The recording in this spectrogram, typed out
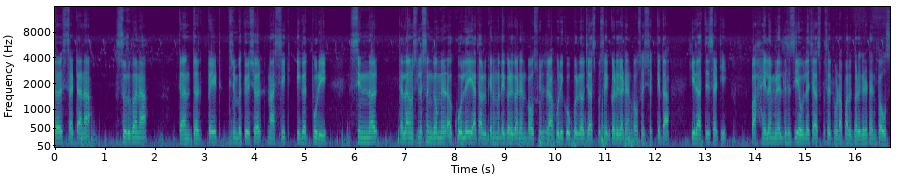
तर सटाणा सुरगणा त्यानंतर पेठ त्र्यंबकेश्वर नाशिक इगतपुरी सिन्नर त्याला संगमनेर अकोले या तालुक्यांमध्ये गडगाड्यान पाऊस होईल. राहुरी कोपरगावच्या आसपास एक गडगाड्यान पावसाची शक्यता ही रात्रीसाठी पाहायला मिळेल. तसेच येवल्याच्या आसपास थोडाफार गडगडाट पाऊस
